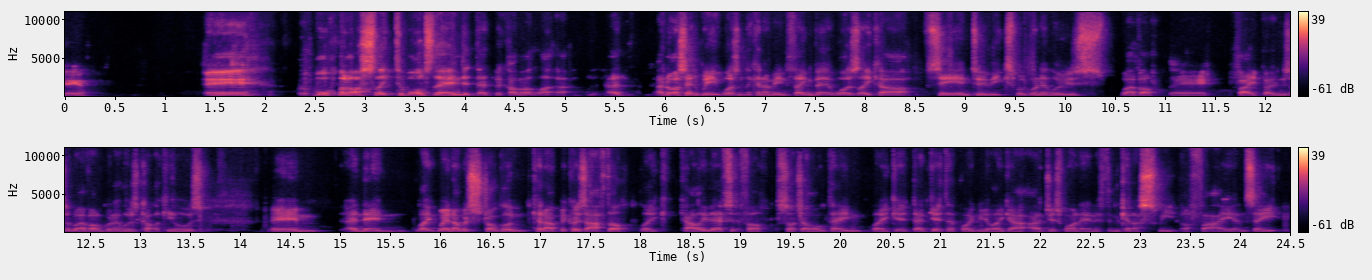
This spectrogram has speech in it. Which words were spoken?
Gregor? Uh, well, for us, like towards the end, it did become a. I, I know I said weight wasn't the kind of main thing, but it was like a say in two weeks we're going to lose whatever uh, five pounds or whatever. I'm going to lose a couple of kilos. Um, and then like when I was struggling, kind of because after like calorie deficit for such a long time, like it did get to a point where like I, I just want anything kind of sweet or fatty in sight.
